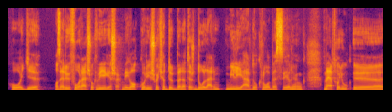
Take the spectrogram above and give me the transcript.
hogy az erőforrások végesek, még akkor is, hogyha döbbenetes dollár milliárdokról beszélünk, mert hogy ö,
